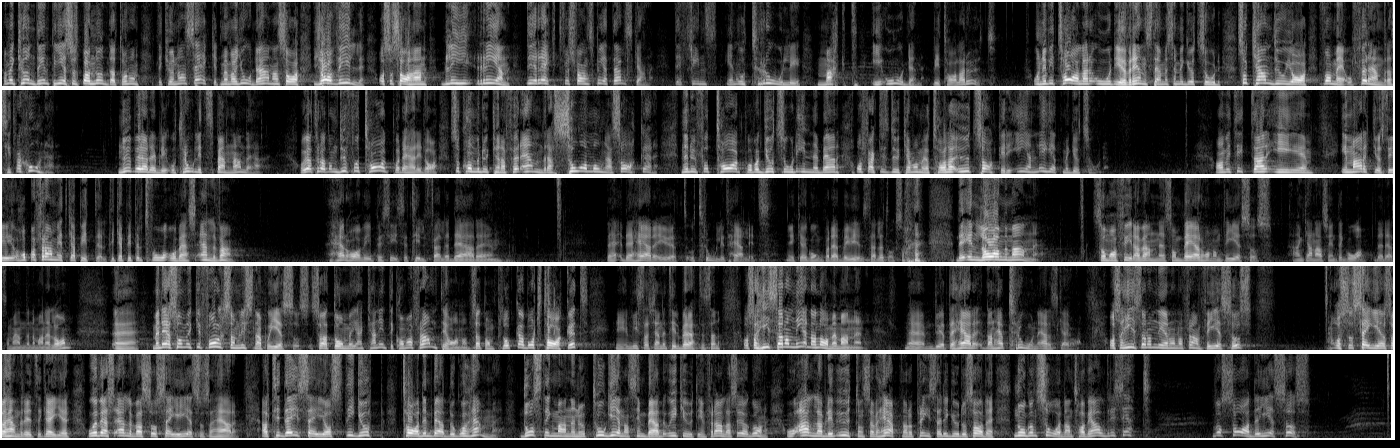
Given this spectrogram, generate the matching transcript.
Ja, men kunde inte Jesus bara nuddat honom? Det kunde han säkert, men vad gjorde han? Han sa, jag vill! Och så sa han, bli ren! Direkt försvann spetälskan. Det finns en otrolig makt i orden vi talar ut. Och när vi talar ord i överensstämmelse med Guds ord så kan du och jag vara med och förändra situationer. Nu börjar det bli otroligt spännande här. Och jag tror att om du får tag på det här idag så kommer du kunna förändra så många saker. När du får tag på vad Guds ord innebär och faktiskt du kan vara med och tala ut saker i enlighet med Guds ord. Om vi tittar i, i Markus, vi hoppar fram ett kapitel till kapitel 2 och vers 11. Här har vi precis ett tillfälle där eh, det här är ju ett otroligt härligt, nu gick jag igång på det bibelstället också. Det är en lam man som har fyra vänner som bär honom till Jesus. Han kan alltså inte gå, det är det som händer när man är lam. Eh, men det är så mycket folk som lyssnar på Jesus så att de kan inte komma fram till honom. Så att de plockar bort taket, vissa känner till berättelsen, och så hissar de ner den lame mannen. Eh, du vet, det här, den här tron älskar jag. Och så hissar de ner honom framför Jesus. Och så säger och så händer det lite grejer. Och i vers 11 så säger Jesus så här, att till dig säger jag, stig upp, ta din bädd och gå hem. Då steg mannen upp, tog genast sin bädd och gick ut inför allas ögon. Och alla blev utom sig av häpnad och prisade Gud och sade, något sådant har vi aldrig sett. Vad sade Jesus?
